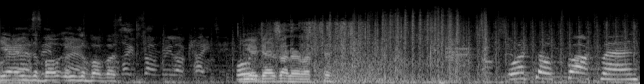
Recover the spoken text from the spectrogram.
Yeah, he's above- he's above us. Safe zone relocated. Oh, You got guys on our left too. what the fuck, man?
